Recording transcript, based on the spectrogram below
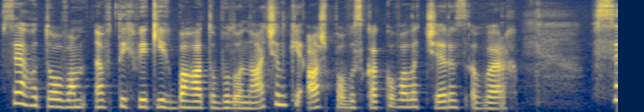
Все готово. В тих, в яких багато було начинки, аж повискакувала через верх. Все,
